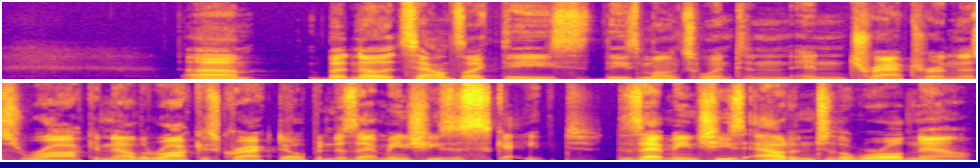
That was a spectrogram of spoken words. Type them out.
um, but no, it sounds like these these monks went and, and trapped her in this rock, and now the rock is cracked open. Does that mean she's escaped? Does that mean she's out into the world now?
